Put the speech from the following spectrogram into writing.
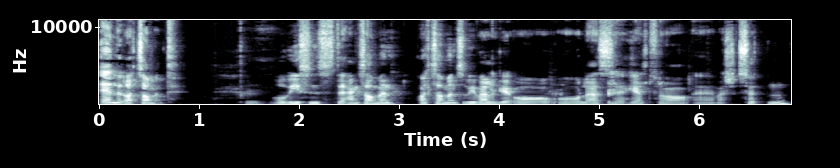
eller alt sammen. Og vi syns det henger sammen, alt sammen, så vi velger å, å lese helt fra eh, vers 17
